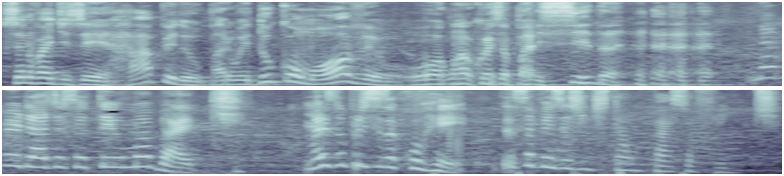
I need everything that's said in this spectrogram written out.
Você não vai dizer rápido para o Educomóvel ou alguma coisa parecida? Na verdade, eu só tenho uma bike. Mas não precisa correr. Dessa vez a gente tá um passo à frente.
